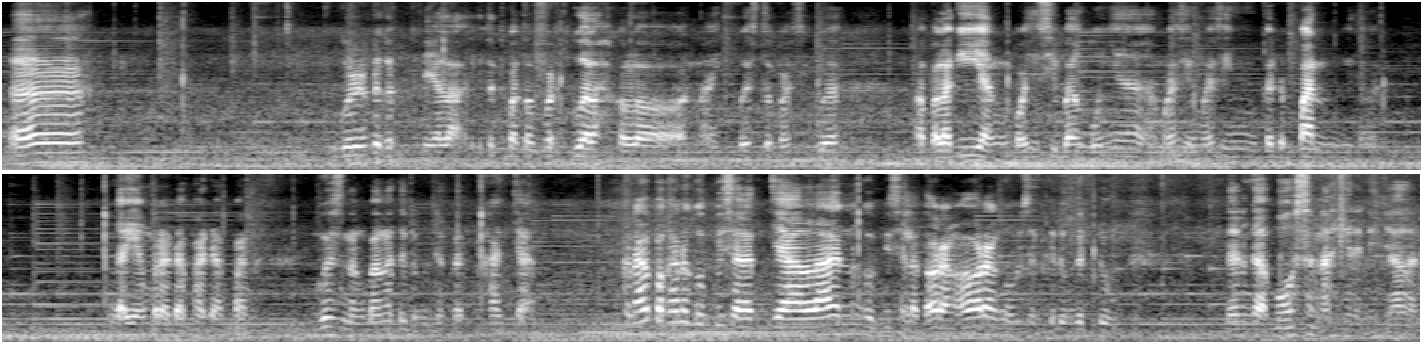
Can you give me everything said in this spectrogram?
Uh, gue udah deket. Jendela itu tempat favorit gue lah kalau naik bus tuh pasti gue apalagi yang posisi bangkunya masing-masing ke depan gitu kan. Nggak yang berhadapan-hadapan gue senang banget duduk dekat kaca. Kenapa? Karena gue bisa lihat jalan gue bisa lihat orang-orang gue bisa lihat gedung-gedung. Dan nggak bosen akhirnya di jalan.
